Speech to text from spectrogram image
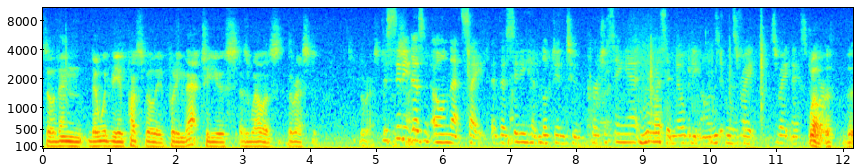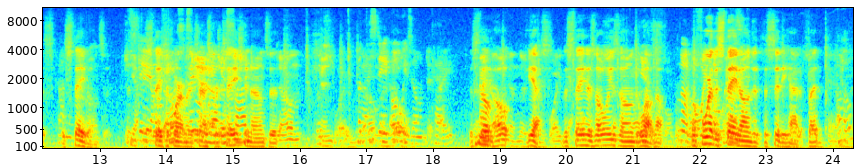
so then there would be a possibility of putting that to use as well as the rest of, the rest of The the city site. doesn't own that site. Uh, The city had looked into purchasing it, Where but it? nobody owns Which- it. It's right, it's right next door. Well, the, the the state owns it. The Yeah. state State owns it. Department of Yeah. Transportation owns it. Down this way. But down the state hill. always owned it, Okay. right? The state, No. oh, And there's yes, this white the state has always owned, well, over no, Not before the always. state owned it, the city had it, but Oh.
